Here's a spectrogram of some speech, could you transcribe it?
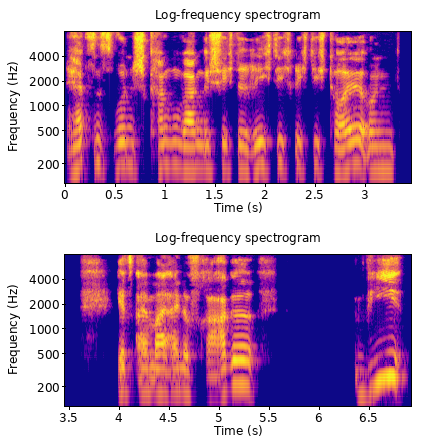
Herzenswunsch Krankenwagengeschichte richtig, richtig toll. Und jetzt einmal eine Frage. Wie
